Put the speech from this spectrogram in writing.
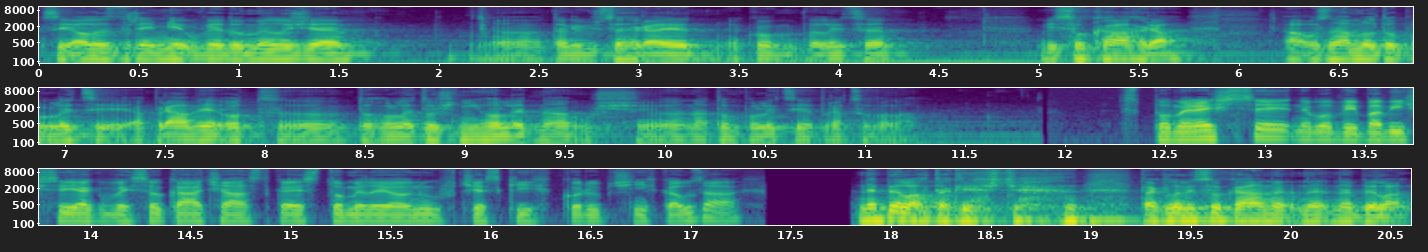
si ale zřejmě uvědomil, že tady už se hraje jako velice vysoká hra a oznámil to policii. A právě od eh, toho letošního ledna už eh, na tom policie pracovala. Vzpomeneš si nebo vybavíš si, jak vysoká částka je 100 milionů v českých korupčních kauzách? Nebyla tak ještě. Takhle vysoká ne, ne, nebyla.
